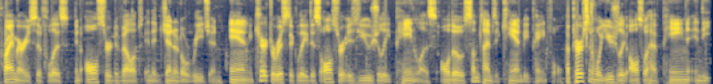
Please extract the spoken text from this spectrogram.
primary syphilis, an ulcer develops in the genital region. And characteristically, this ulcer is usually painless, although sometimes it can be painful. A person will usually also have pain in the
